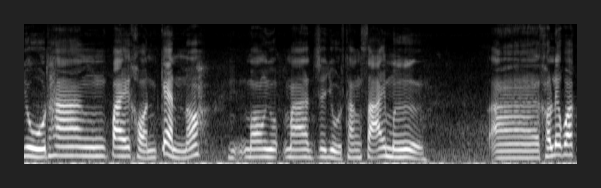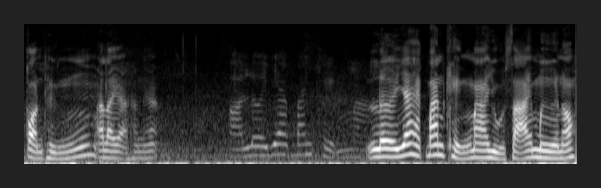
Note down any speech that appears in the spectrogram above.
อยู่ทางไปขอนแก่นเนาะมองอยู่มาจะอยู่ทางซ้ายมืออ่าเขาเรียกว่าก่อนถึงอะไรอะทางเนี้ย อ๋อเลยแยกบ้านเข็งมาเลยแยกบ้านเข่งมาอยู่ซ้ายมือเนาะ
